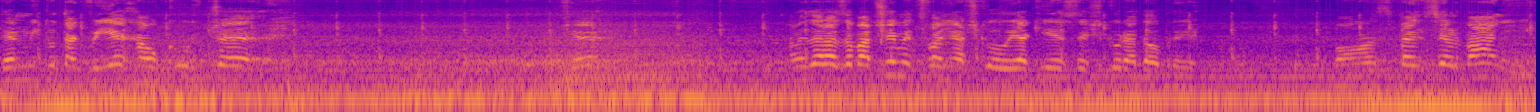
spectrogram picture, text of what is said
Ten mi tu tak wyjechał, kurczę. Wiecie? Ale zaraz zobaczymy, cwaniaczku, jaki jesteś, kura dobry. Bo on z Pensylwanii.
